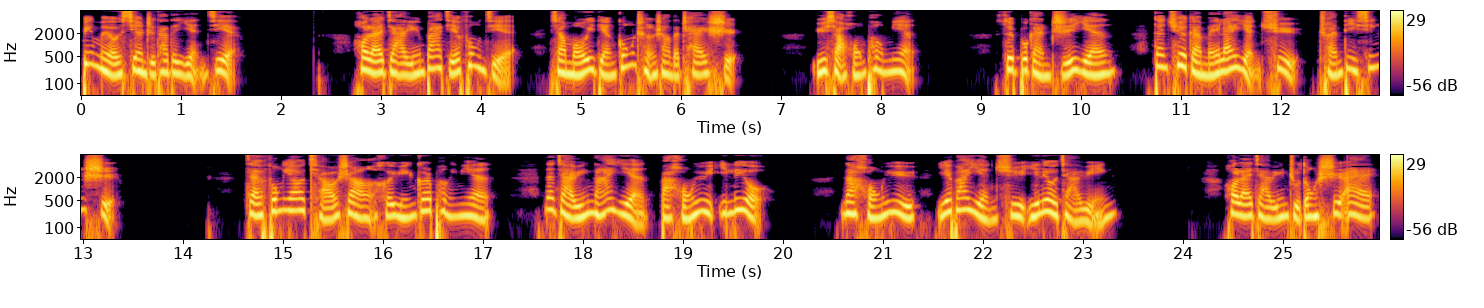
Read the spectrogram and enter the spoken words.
并没有限制她的眼界。后来贾云巴结凤姐，想谋一点工程上的差事，与小红碰面。虽不敢直言，但却敢眉来眼去，传递心事。在枫腰桥上和云哥碰面，那贾云拿眼把红玉一溜，那红玉也把眼去一溜贾云。后来贾云主动示爱，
